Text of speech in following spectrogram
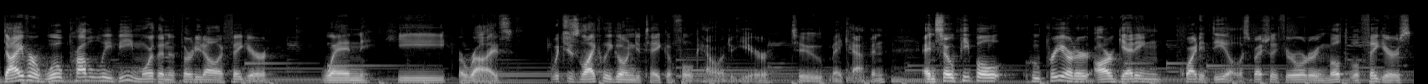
Diver will probably be more than a thirty dollar figure when he arrives, which is likely going to take a full calendar year to make happen. And so people who pre-order are getting quite a deal, especially if you're ordering multiple figures.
